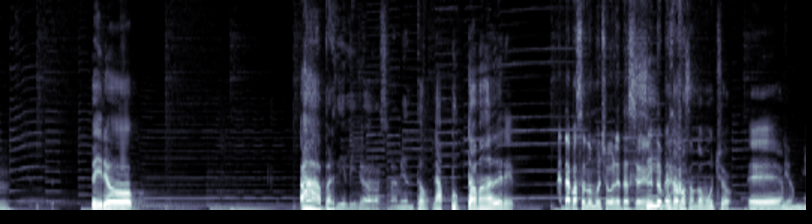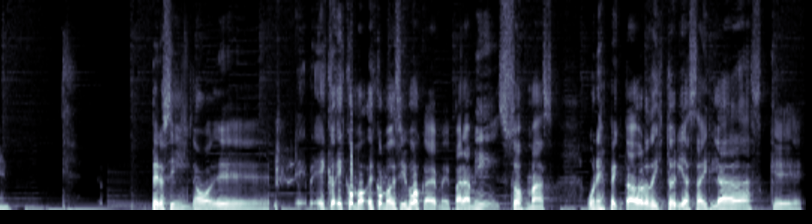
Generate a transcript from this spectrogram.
Mm. Pero... Ah, perdí el hilo de razonamiento. La puta madre. Me está pasando mucho con esta serie. Sí, me está pero- pasando mucho. Eh, Dios mío. pero sí, no. eh, es, co- es como, es como decís vos, KM. Para mí sos más un espectador de historias aisladas que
